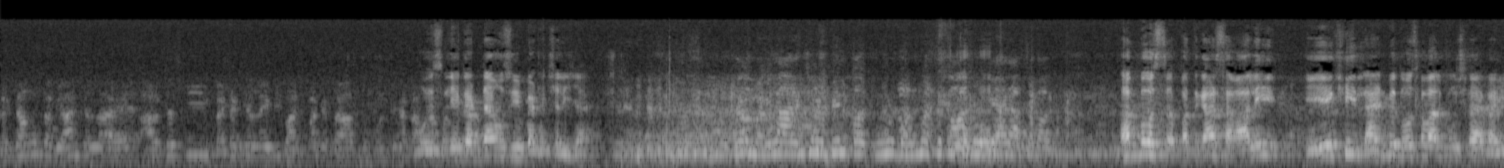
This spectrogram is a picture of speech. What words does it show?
गड्ढा मुक्त अभियान चल रहा है आरएसएस की बैठक चल रही थी भाजपा के साथ मुख्यमंत्री का वो इसलिए गड्ढा है उसी में बैठक चली जाए। सर महिला आरक्षण बिल पर पूर्ण बहुमत से पास हो गया है राज्यसभा अब वो पत्रकार सवाल ही एक ही लाइन में दो सवाल पूछ रहा है भाई।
